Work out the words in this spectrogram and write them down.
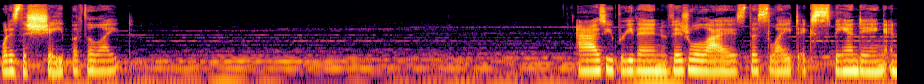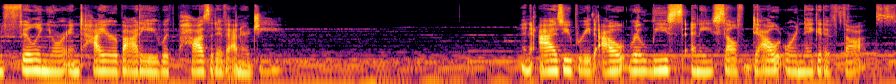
What is the shape of the light? As you breathe in, visualize this light expanding and filling your entire body with positive energy. And as you breathe out, release any self doubt or negative thoughts.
